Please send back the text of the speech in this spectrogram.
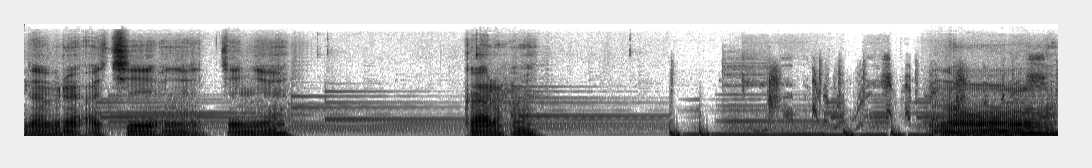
добре, а ті. Ні, ті ні. Карго. Ну.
